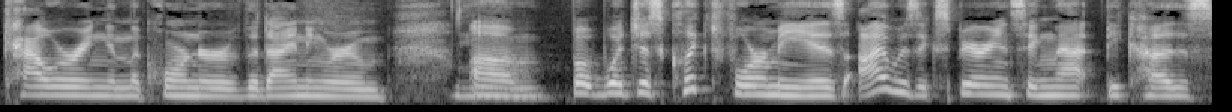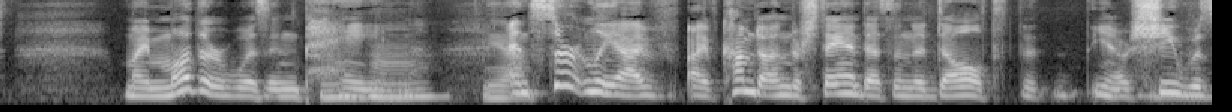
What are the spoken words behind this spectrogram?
cowering in the corner of the dining room um, but what just clicked for me is i was experiencing that because my mother was in mm-hmm. pain Yeah. and certainly i've i've come to understand as an adult that you know she was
